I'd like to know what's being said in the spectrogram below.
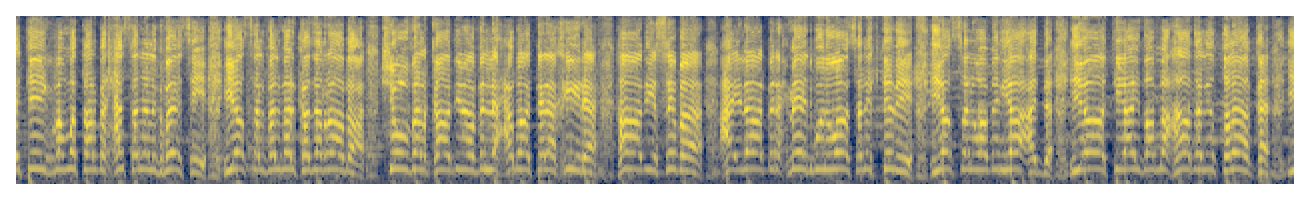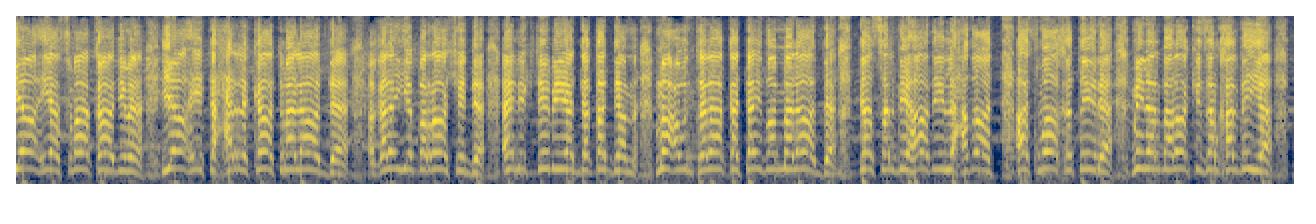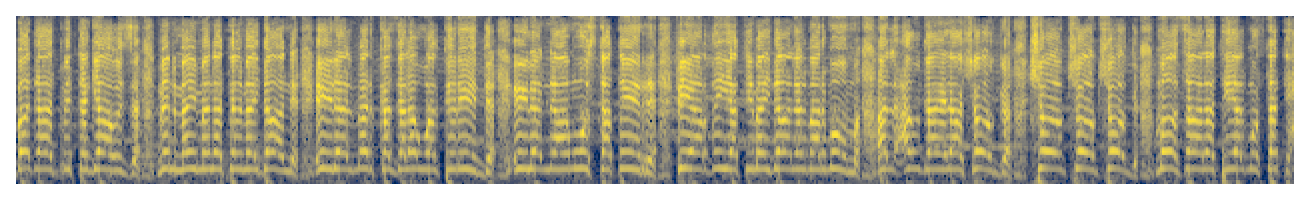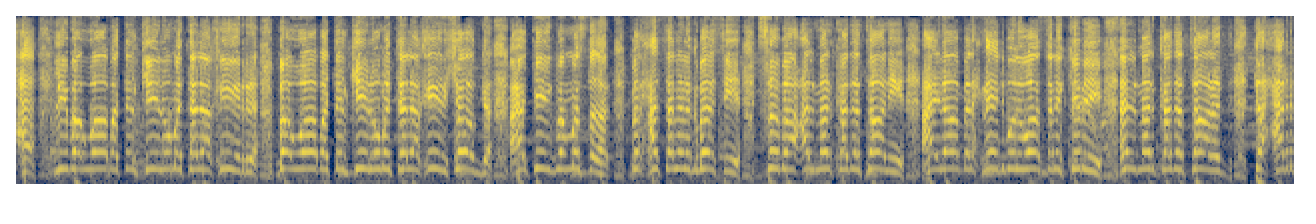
عتيق بن مطر بن حسن القبيسي يصل في المركز الرابع. شوف القادمة في اللحظات الأخيرة. هذه صبا عيلان بن حميد بن نواس الكتبي يصل وبن ياعد. ياتي أيضا مع هذا الانطلاق. يا هي أسماء قادمة. يا هي تحركات ملاذ. غليب بن راشد الكتبي يتقدم. مع انطلاقة أيضا ملاذ. تصل في هذه اللحظات أسماء خطيرة من المراكز الخلفية. بدأت بالتجاوز من ميمنة الميدان إلى المركز الأول. تريد إلى الناموس تطير في أرضية ميدان المرموم. العودة إلى شوق شوق شوق شوق. ما زالت هي المفتتحة لبوابة الكيلومتر الأخير. بوابة الكيلومتر الأخير. شوق. عتيق بن مصدر بن حسن القبيسي. صبا على المركز الثاني. عيلان بن حميد بن نواس الكتبي المركز الثالث. تحركت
